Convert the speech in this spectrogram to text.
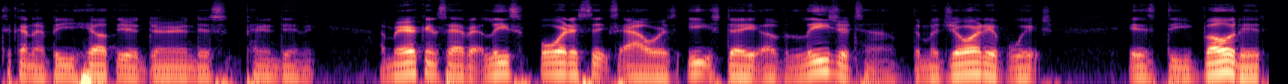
to kind of be healthier during this pandemic. Americans have at least four to six hours each day of leisure time, the majority of which is devoted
